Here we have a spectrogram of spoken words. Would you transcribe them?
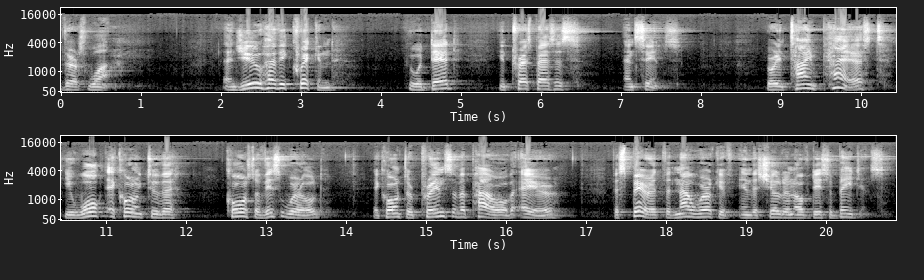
verse one. And you have he quickened who were dead in trespasses and sins, where in time past you walked according to the course of this world, according to the prince of the power of air, the spirit that now worketh in the children of disobedience,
